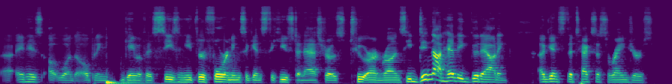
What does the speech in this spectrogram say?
Uh, in his uh, well, the opening game of his season, he threw four innings against the Houston Astros, two earned runs. He did not have a good outing against the Texas Rangers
